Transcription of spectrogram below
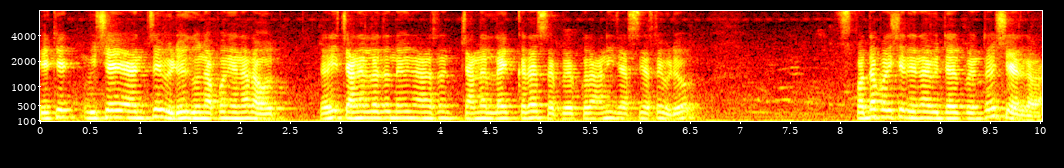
एक एक विषयांचे व्हिडिओ घेऊन आपण येणार आहोत. तरी चॅनलला जर नवीन असेल चॅनल लाईक करा सबस्क्राईब करा आणि जास्तीत जास्त व्हिडिओ स्पर्धा परीक्षा देणाऱ्या विद्यार्थ्यांपर्यंत शेअर करा.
